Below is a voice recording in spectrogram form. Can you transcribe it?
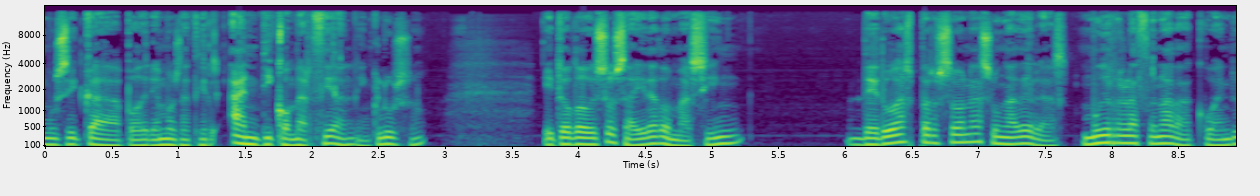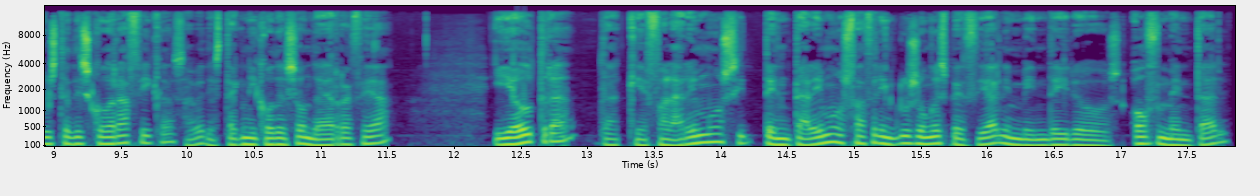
música, poderemos decir, anticomercial incluso, E todo eso saída do masín de dúas personas, unha delas moi relacionada coa industria discográfica, sabedes, técnico de son da RCA, e outra da que falaremos e tentaremos facer incluso un especial en vindeiros off mental,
